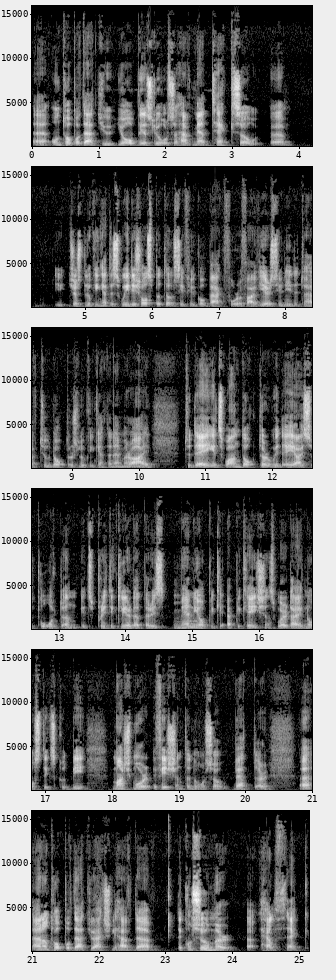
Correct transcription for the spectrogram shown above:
Uh, on top of that, you, you obviously also have medtech. So, um, just looking at the Swedish hospitals, if you go back four or five years, you needed to have two doctors looking at an MRI. Today, it's one doctor with AI support, and it's pretty clear that there is many applications where diagnostics could be much more efficient and also better. Uh, and on top of that, you actually have the the consumer uh, health tech,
